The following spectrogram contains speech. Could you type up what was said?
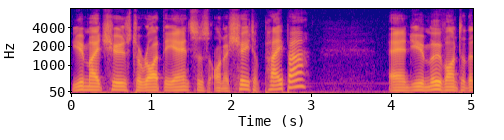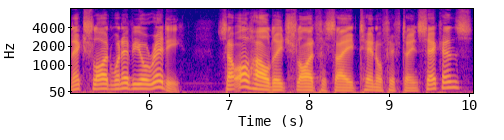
you may choose to write the answers on a sheet of paper and you move on to the next slide whenever you're ready. So I'll hold each slide for say 10 or 15 seconds,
